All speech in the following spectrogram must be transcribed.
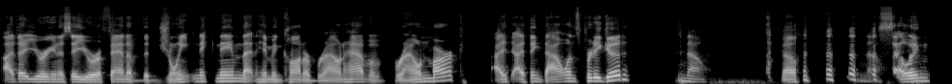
I thought you were going to say you were a fan of the joint nickname that him and Connor Brown have of Brown Mark. I, I think that one's pretty good. No. No. no. Selling.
